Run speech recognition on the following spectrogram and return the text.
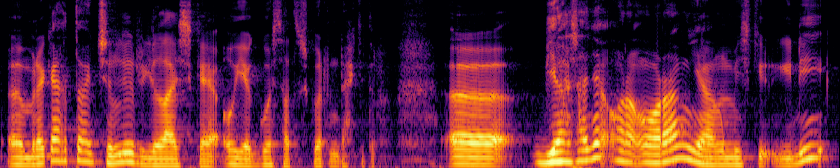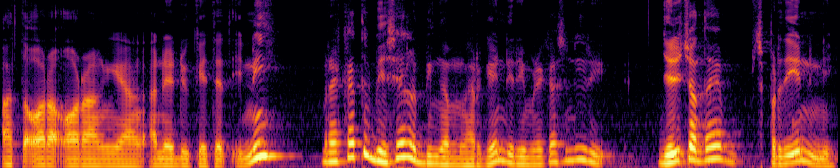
Uh, mereka tuh actually realize kayak oh ya gue status gue rendah gitu loh. Uh, biasanya orang-orang yang miskin ini atau orang-orang yang uneducated ini mereka tuh biasanya lebih nggak menghargai diri mereka sendiri. Jadi contohnya seperti ini nih.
